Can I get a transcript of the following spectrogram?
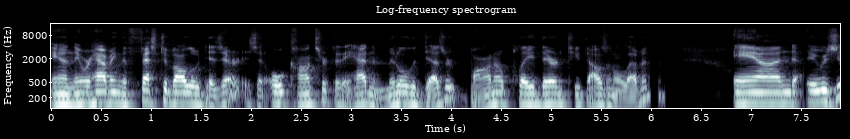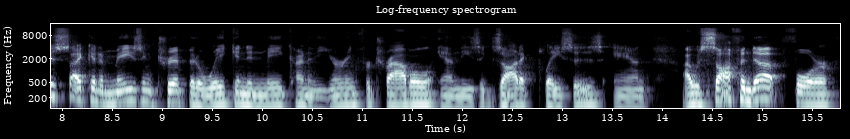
and they were having the Festival au Desert. It's an old concert that they had in the middle of the desert. Bono played there in 2011. And it was just like an amazing trip. It awakened in me kind of the yearning for travel and these exotic places. And I was softened up for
